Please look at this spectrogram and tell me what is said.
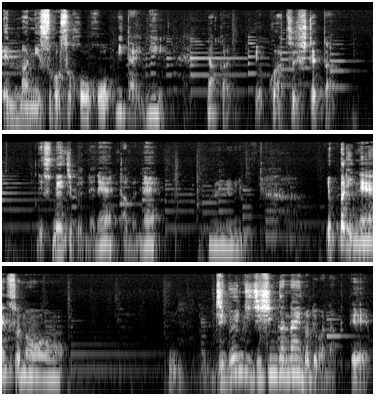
円満に過ごす方法みたいになんか抑圧してたですね、自分でね、多分ね。うん。やっぱりね、その、自分に自信がないのではなくて、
